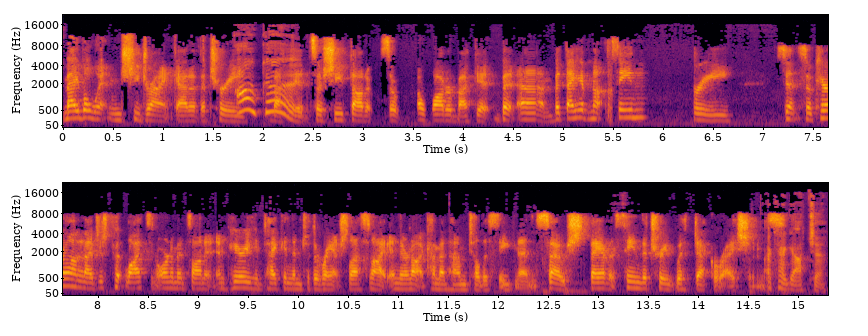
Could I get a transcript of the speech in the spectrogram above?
Mabel went and she drank out of the tree Oh, good. bucket, so she thought it was a, a water bucket. But um, but they have not seen the tree since. So Caroline and I just put lights and ornaments on it, and Perry had taken them to the ranch last night, and they're not coming home till this evening. So sh- they haven't seen the tree with decorations. Okay, gotcha.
